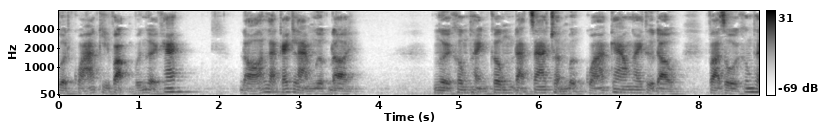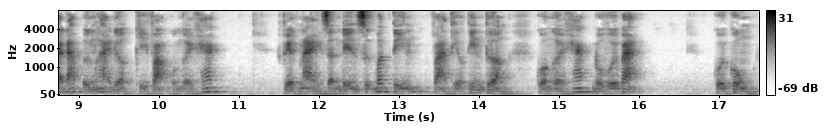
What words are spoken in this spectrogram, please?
vượt quá kỳ vọng với người khác. Đó là cách làm ngược đời. Người không thành công đặt ra chuẩn mực quá cao ngay từ đầu và rồi không thể đáp ứng lại được kỳ vọng của người khác. Việc này dẫn đến sự bất tín và thiếu tin tưởng của người khác đối với bạn. Cuối cùng,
